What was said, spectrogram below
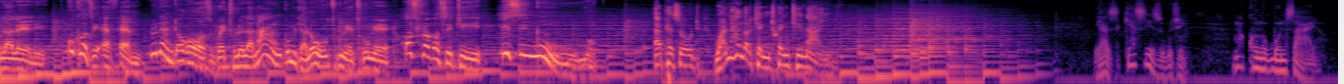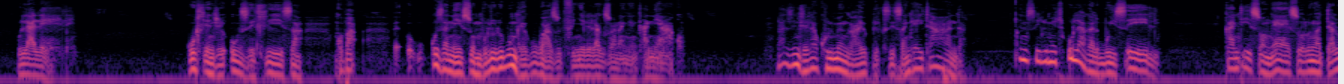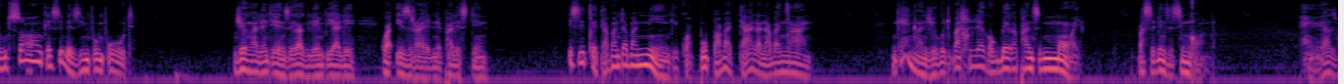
mlaleli. Ukhosi FM lunantokozo kwethulela nanku umdlalo ouchungechunge osihloko sithi isinqulo. Episode 129 uyazi kuyasiza ukuthi uma khona ukubonisayo ulalele. Kuhle nje ukuzehlisa ngoba eh, kuza nesombululo ubungeke ukwazi ukufinyelela kuzona ngenkani yakho. Yazi indlela akhulume ngayo ubhekisisa ngiyayithanda. Qinisile umethi ulaka libuyiseli. Kanti isongeso lingadala ukuthi sonke sibe zimpumputhe. Njengalento eyenzeka kulempi yale kwaIsrael nePalestine. Isiqeda abantu abaningi kwabhubha abadala nabancane. Ngenxa nje ukuthi bahluleka ukubeka phansi imimoya basebenzisa ingqondo. Hey yazi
